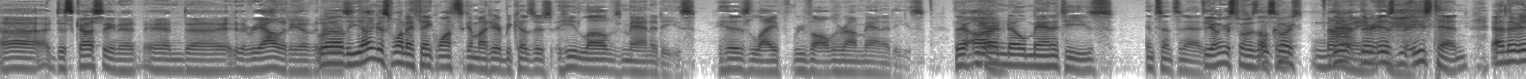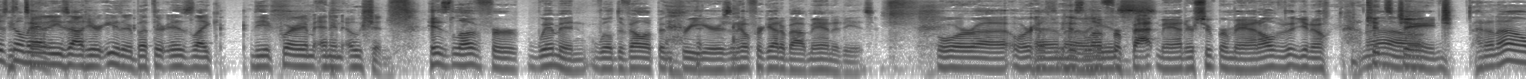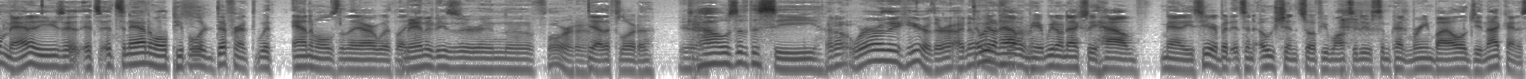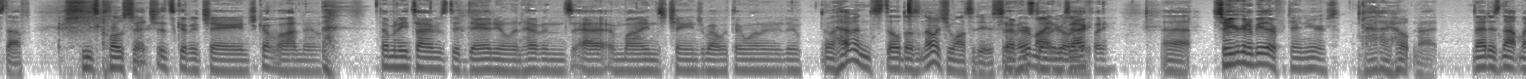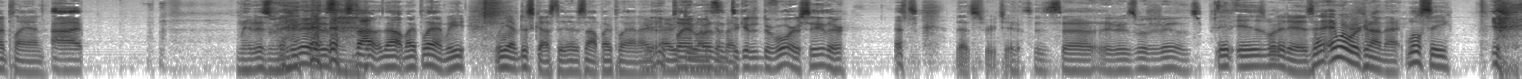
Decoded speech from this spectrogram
uh, discussing it and uh, the reality of it. well, is- the youngest one I think wants to come out here because there's he loves manatees. His life revolves around manatees. There Yeah. are no manatees in Cincinnati. the youngest one is of course, there, nine. there is he's ten, and there is no He's 10. manatees out here either. But there is like the aquarium and an ocean. His love for women will develop in three years, and he'll forget about manatees. Or, uh, or his, his love for Batman or Superman. All the, you know, kids know. change. I don't know manatees. It, it's it's an animal. People are different with animals than they are with like Manatees are in uh, Florida. yeah, the Florida Yeah. cows of the sea. I don't. Where are they here? They're. I know. And we don't have them here. We don't actually have manatees here, but it's an ocean. So if he wants to do some kind of marine biology and that kind of stuff, he's closer. That shit's gonna change. Come on now. How many times did Daniel and Heaven's uh, minds change about what they wanted to do? Well, Heaven still doesn't know what she wants to do. So her still- mind really. exactly. Uh, So you're going to be there for ten years. God, I hope not. That is not my plan. Uh, it is what it is. it's not not my plan. We we have discussed it. and It's not my plan. I, Your I plan wasn't to get a divorce either. That's that's true too. This is uh, it is what it is. It is what it is, and, and we're working on that. We'll see.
